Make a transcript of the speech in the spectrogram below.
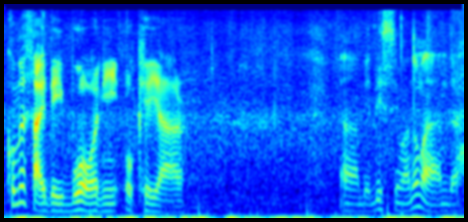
come fai dei buoni OKR? Ah, bellissima domanda.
